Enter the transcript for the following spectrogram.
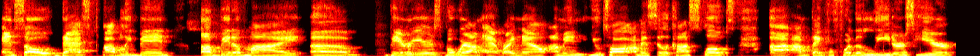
And so that's probably been a bit of my um, barriers, but where I'm at right now, I'm in Utah. I'm in Silicon Slopes. Uh, I'm thankful for the leaders here.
